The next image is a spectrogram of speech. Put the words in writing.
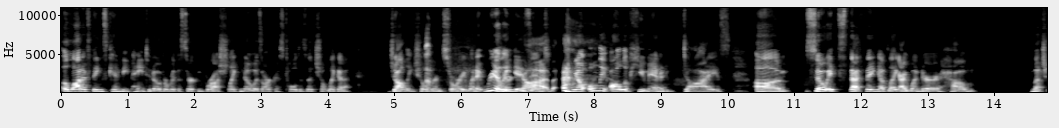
a lot of things can be painted over with a certain brush. Like Noah's Ark is told as a like a jolly children story when it really isn't. You know, only all of humanity dies. Um, so it's that thing of like, I wonder how much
